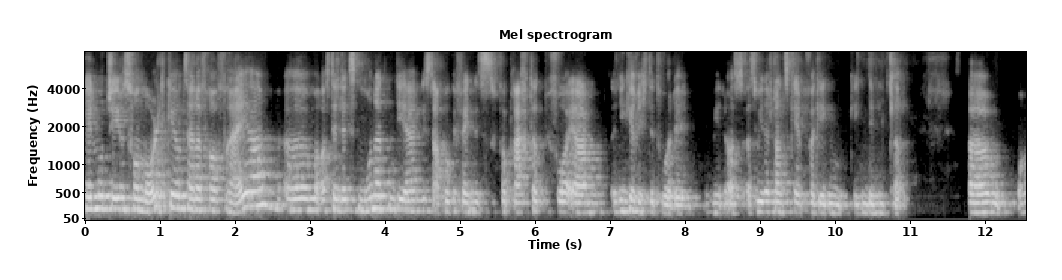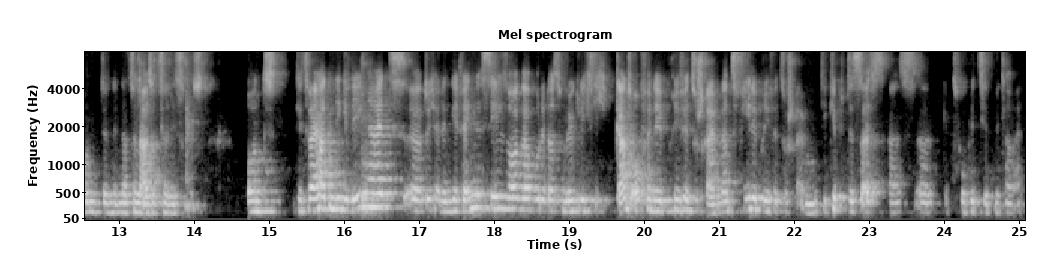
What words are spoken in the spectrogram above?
Helmut James von Moltke und seiner Frau Freier ähm, aus den letzten Monaten, die er im Gestapo-Gefängnis verbracht hat, bevor er hingerichtet wurde als, als Widerstandskämpfer gegen, gegen den Hitler ähm, und den Nationalsozialismus. Und die zwei hatten die Gelegenheit, äh, durch einen Gefängnisseelsorger wurde das möglich, sich ganz offene Briefe zu schreiben, ganz viele Briefe zu schreiben. Die gibt es als, als äh, gibt's publiziert mittlerweile.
